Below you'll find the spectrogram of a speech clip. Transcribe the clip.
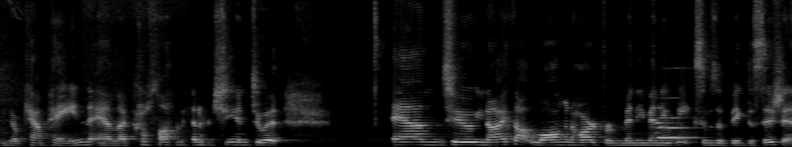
you know, campaign, and I put a lot of energy into it and to you know i thought long and hard for many many weeks it was a big decision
